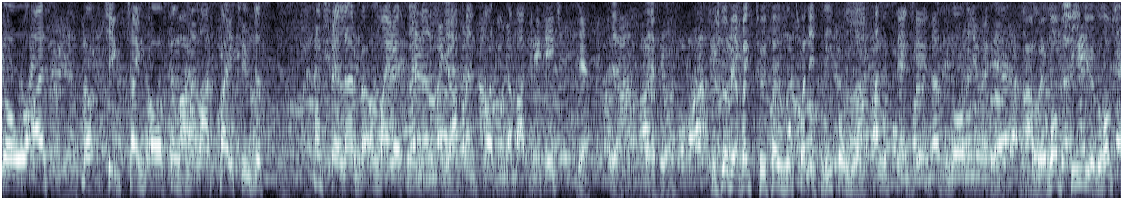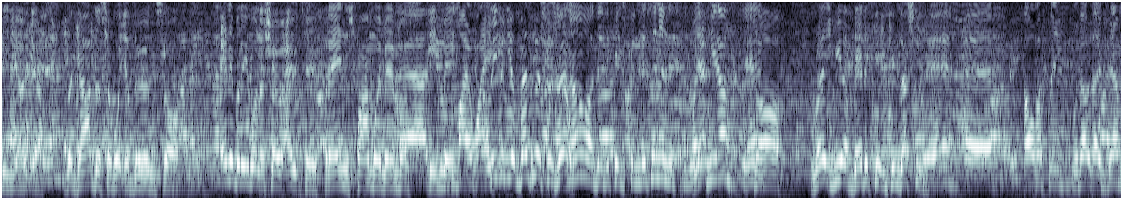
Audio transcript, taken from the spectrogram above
So I take time off since my last fight to just concentrate a little bit on my wrestling and my grappling, so I can get back in the cage. yeah, yeah, definitely. It's going to be a big 2023 for you then. 100%, yeah, that's the goal anyway. Ah, we love seeing you. We love seeing you out there, regardless of what you're doing. So, anybody you want to shout out to? Friends, family members, Uh, teammates, my wife. or even your business as well? No, dedicated conditioning. It's right yes. here. Yeah. So, right here, dedicated conditioning. Yeah, uh, obviously without that gym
